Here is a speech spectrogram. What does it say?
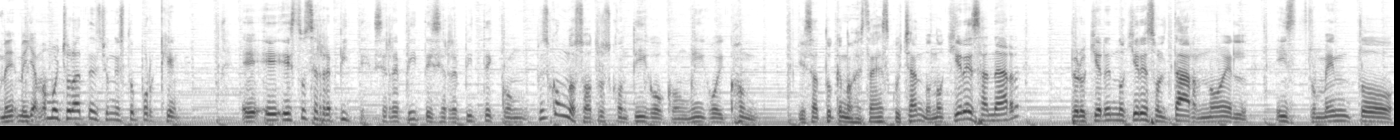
Me, llama mucho la atención esto porque eh, eh, esto se repite, se repite y se repite con, pues con nosotros, contigo, conmigo y con quizá tú que nos estás escuchando. No quieres sanar, pero quiere, no quieres soltar, ¿no? El instrumento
